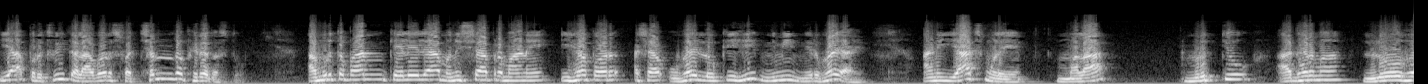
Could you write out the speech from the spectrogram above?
या पृथ्वी तलावर स्वच्छंद फिरत असतो. अमृतपान केलेल्या मनुष्याप्रमाणे इहपर अशा उभय लोकीही मी निर्भय आहे. आणि याचमुळे मला मृत्यू अधर्म लोह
